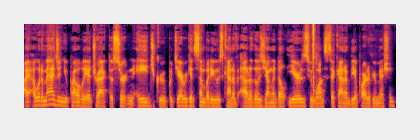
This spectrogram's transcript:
I, I, would imagine you probably attract a certain age group, but do you ever get somebody who's kind of out of those young adult years who wants to kind of be a part of your mission?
